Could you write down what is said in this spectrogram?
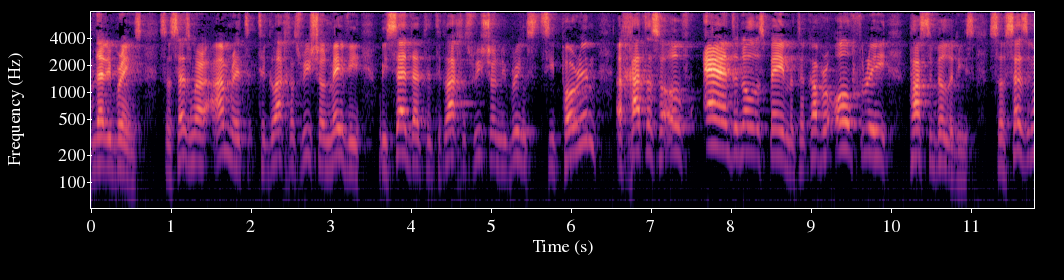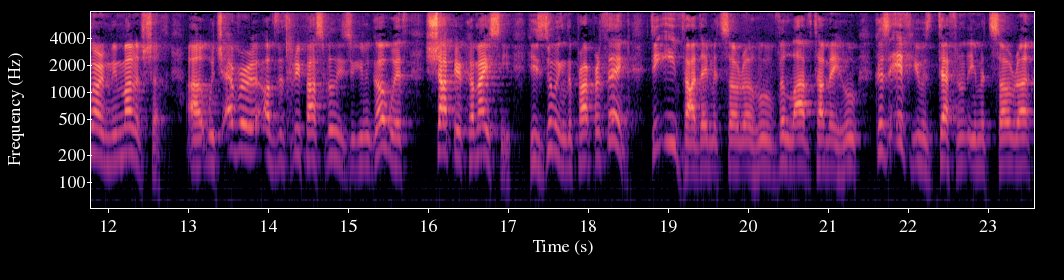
that he brings. So says Mar Amrit Tiglachas Rishon Mevi. We said that the Tiglachas Rishon he brings Tziporim, a Chatas and an Olas Payment to cover all three possibilities. So says Gemara Mimanavshach uh, whichever of the three possibilities you're going to go with, Shapir Kamaisi, he's doing the proper thing. Because if he was definitely Mitzora,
